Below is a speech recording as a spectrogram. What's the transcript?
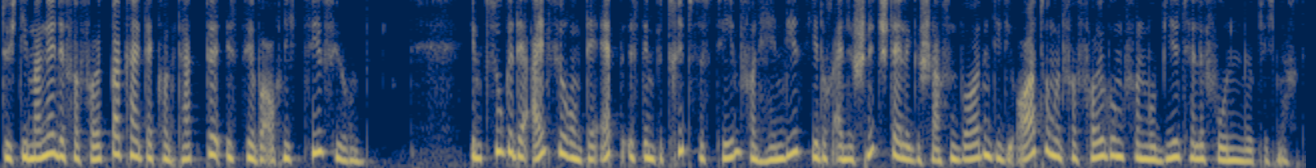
Durch die mangelnde Verfolgbarkeit der Kontakte ist sie aber auch nicht zielführend. Im Zuge der Einführung der App ist im Betriebssystem von Handys jedoch eine Schnittstelle geschaffen worden, die die Ortung und Verfolgung von Mobiltelefonen möglich macht.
